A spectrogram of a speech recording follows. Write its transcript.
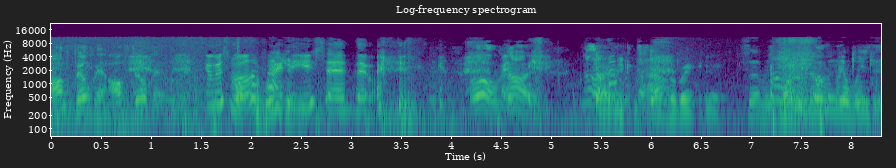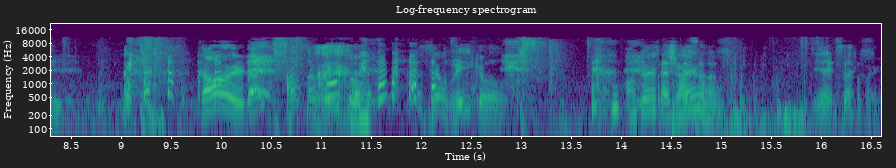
I'll film it, I'll film it. It was more the the fact that you said that. Oh, no. No, Sam, you can the film the winky. Sammy, No, why are you no, filming your winky? No, that's, that's illegal. That's illegal. I'm going to That's jail. bizarre. Yeah, exactly.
